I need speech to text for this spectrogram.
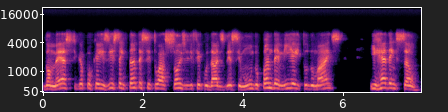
doméstica, porque existem tantas situações de dificuldades nesse mundo, pandemia e tudo mais, e redenção.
